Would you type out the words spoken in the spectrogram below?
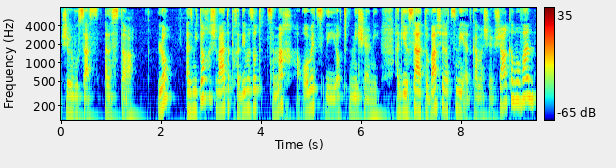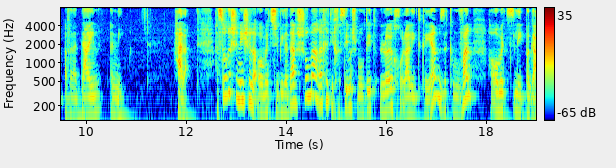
שמבוסס על הסתרה. לא? אז מתוך השוואת הפחדים הזאת צמח האומץ להיות מי שאני. הגרסה הטובה של עצמי עד כמה שאפשר כמובן, אבל עדיין אני. הלאה. הסוג השני של האומץ, שבלעדיו שום מערכת יחסים משמעותית לא יכולה להתקיים, זה כמובן האומץ להיפגע.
